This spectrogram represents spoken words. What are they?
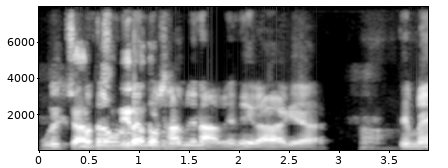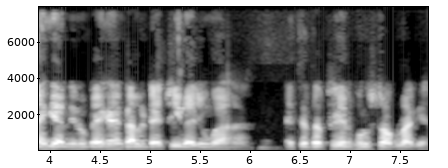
पूरे चार मतलब ਮਤਲਬ ਹੁਣ ਮੈਨੂੰ ਸਮਝ ਨਾ ਆਵੇ ਹਨੇਰਾ ਆ ਗਿਆ ਹਾਂ। ਤੇ ਮੈਂ ਗਿਆਨੀ ਨੂੰ ਕਹਿ ਗਿਆ ਕੱਲ ਟੈਚੀ ਲੈ ਜਾਊਂਗਾ। ਇੱਥੇ ਤਾਂ ਫੇਰ ਫੁੱਲ ਸਟਾਪ ਲੱਗ ਗਿਆ।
